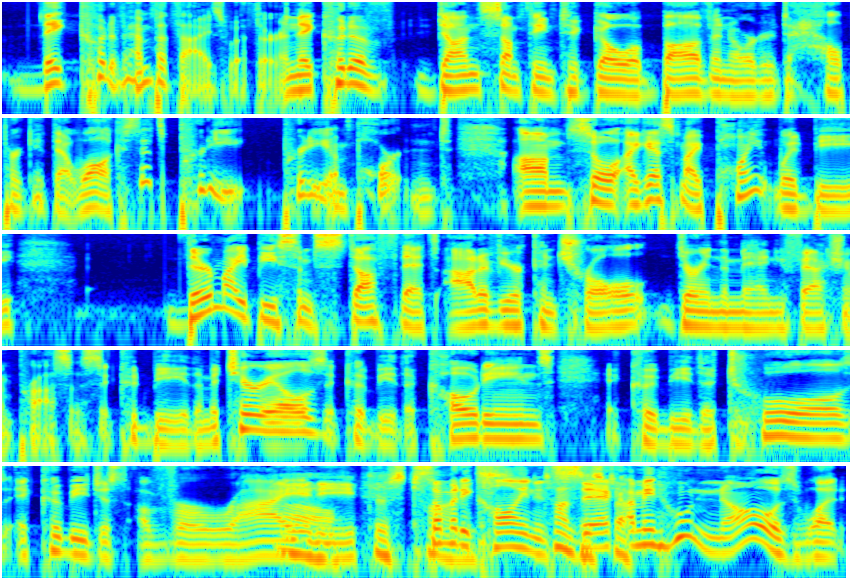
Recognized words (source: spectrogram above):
they could have empathized with her and they could have done something to go above in order to help her get that wallet because that's pretty pretty important. Um, so I guess my point would be there might be some stuff that's out of your control during the manufacturing process. It could be the materials, it could be the coatings, it could be the tools, it could be just a variety. Oh, there's Somebody calling in sick. I mean, who knows what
